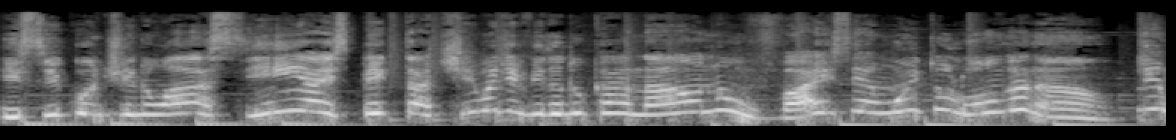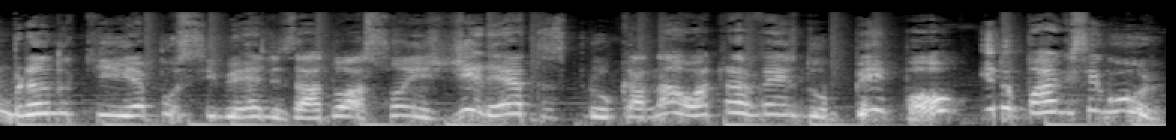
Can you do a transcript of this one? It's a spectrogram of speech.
E se continuar assim, a expectativa de vida do canal não vai ser muito longa, não. Lembrando que é possível realizar doações diretas para o canal através do PayPal e do PagSeguro,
